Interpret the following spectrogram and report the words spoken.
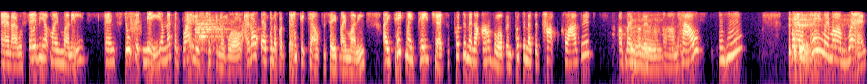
and I was saving up my money and stupid me, I'm not the brightest chick in the world. I don't open up a bank account to save my money. I take my paychecks, put them in an envelope, and put them at the top closet of my mother's um, house. Mhm. But I was paying my mom rent,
